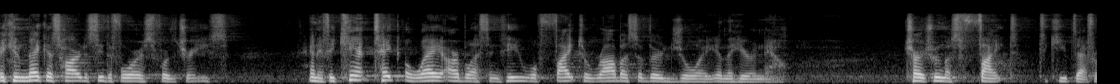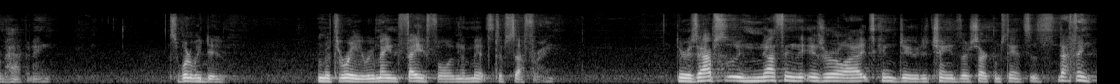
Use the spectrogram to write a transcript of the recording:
It can make us hard to see the forest for the trees. And if He can't take away our blessings, He will fight to rob us of their joy in the here and now. Church, we must fight to keep that from happening. So, what do we do? Number three, remain faithful in the midst of suffering. There is absolutely nothing the Israelites can do to change their circumstances. Nothing.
